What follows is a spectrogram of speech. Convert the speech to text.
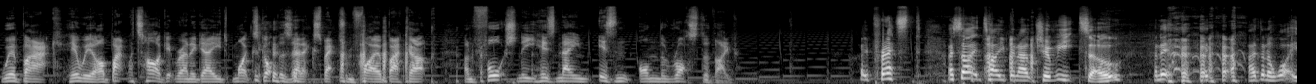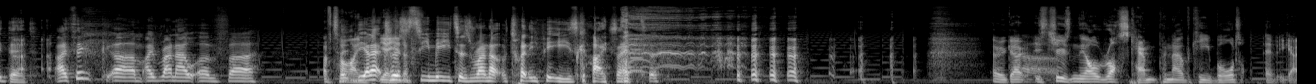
We're back. Here we are, back with Target Renegade. Mike's got the ZX Spectrum fired back up. Unfortunately, his name isn't on the roster though. I pressed. I started typing out chorizo, and it, it. I don't know what it did. I think um, I ran out of. Uh, Of the, time. the Yeah, to- electricity meters ran out of 20p's, guys. There we go. He's choosing the old Ross Kemp and now the keyboard. There we go.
